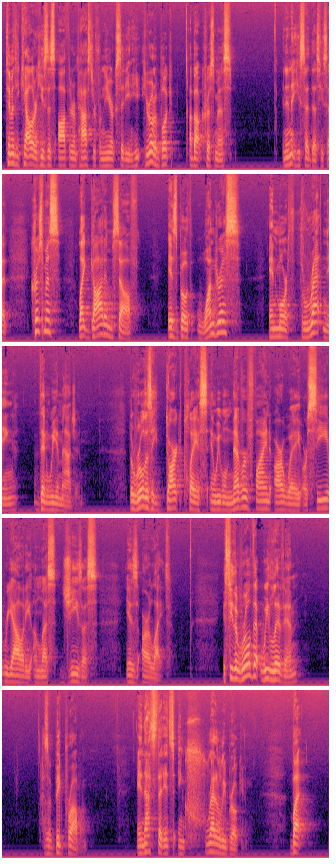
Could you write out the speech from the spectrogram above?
Timothy Keller, he's this author and pastor from New York City, and he, he wrote a book about Christmas. And in it, he said this He said, Christmas, like God Himself, is both wondrous and more threatening than we imagine. The world is a dark place, and we will never find our way or see reality unless Jesus is our light. You see, the world that we live in has a big problem and that's that it's incredibly broken. But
